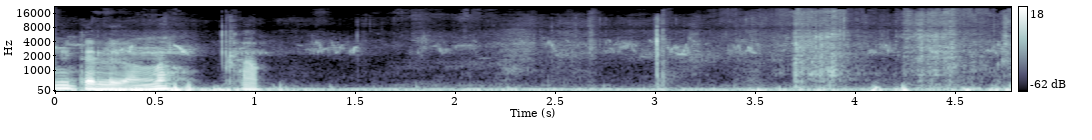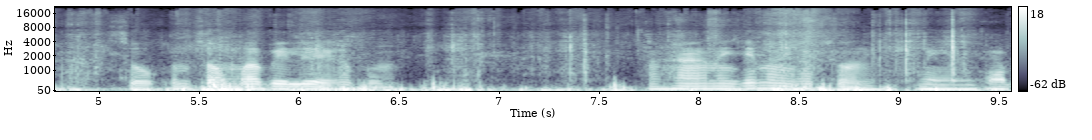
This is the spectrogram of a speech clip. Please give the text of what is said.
มีแต่เหลืองเนาะครับอะโศกน้ำสองบ้าไปเรื่อยครับผมห่างๆในจังหน่อยครับส่วนเมนครับ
